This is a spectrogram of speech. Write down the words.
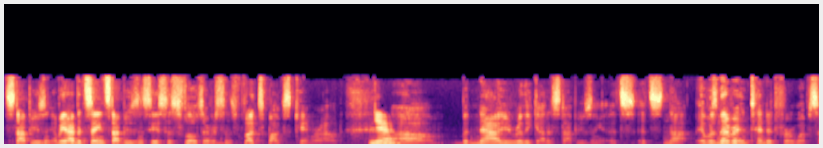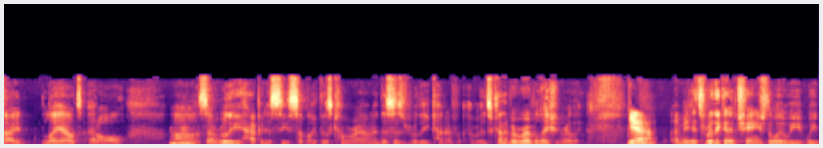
Stop using. I mean, I've been saying stop using CSS floats ever since Flexbox came around. Yeah. Um, but now you really got to stop using it. It's it's not. It was never intended for website layouts at all. Mm-hmm. Uh, so I'm really happy to see something like this come around, and this is really kind of it's kind of a revelation, really. Yeah. I mean, it's really going to change the way we, we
